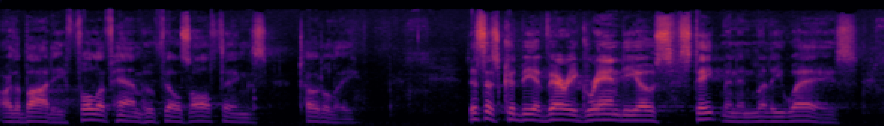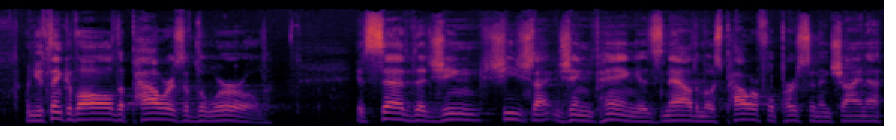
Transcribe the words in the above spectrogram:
are the body, full of Him who fills all things totally. This is, could be a very grandiose statement in many ways. When you think of all the powers of the world, it's said that Xi, Jinping is now the most powerful person in China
